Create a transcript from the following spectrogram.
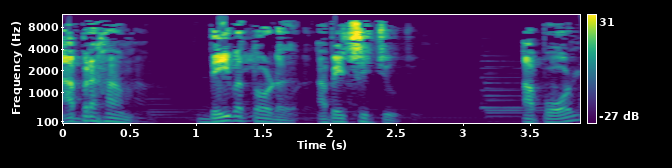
അബ്രഹാം ദൈവത്തോട് അപേക്ഷിച്ചു. അപ്പോൾ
